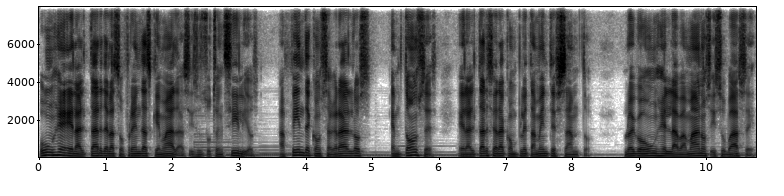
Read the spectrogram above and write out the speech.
Unge el altar de las ofrendas quemadas y sus utensilios, a fin de consagrarlos entonces el altar será completamente santo. Luego unge el lavamanos y su base,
